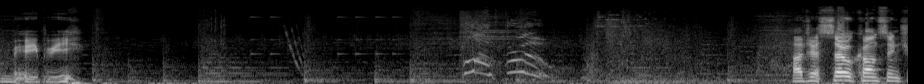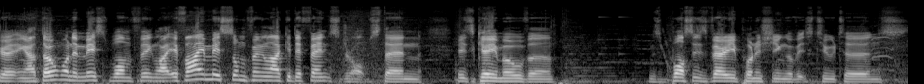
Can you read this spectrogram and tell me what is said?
Maybe. I'm just so concentrating. I don't want to miss one thing. Like, if I miss something like a defense drops, then it's game over. This boss is very punishing of its two turns.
